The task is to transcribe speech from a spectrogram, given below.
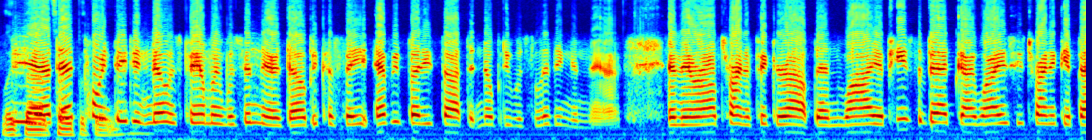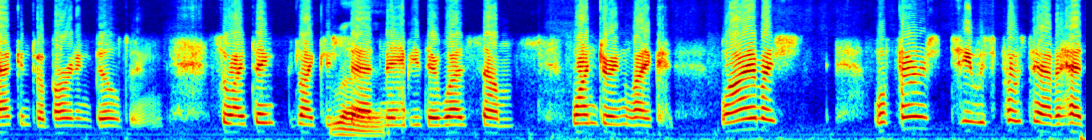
Like yeah, that at that point thing. they didn't know his family was in there though, because they everybody thought that nobody was living in there, and they were all trying to figure out then why, if he's the bad guy, why is he trying to get back into a burning building? So I think, like you said, maybe there was some wondering, like, why am I? Sh- well, first he was supposed to have a head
